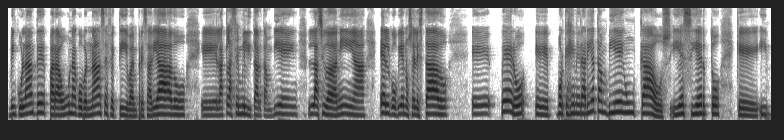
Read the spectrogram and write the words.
vinculantes para una gobernanza efectiva, empresariado, eh, la clase militar también, la ciudadanía, el gobierno, o sea, el Estado. Eh, pero eh, porque generaría también un caos y es cierto que y,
